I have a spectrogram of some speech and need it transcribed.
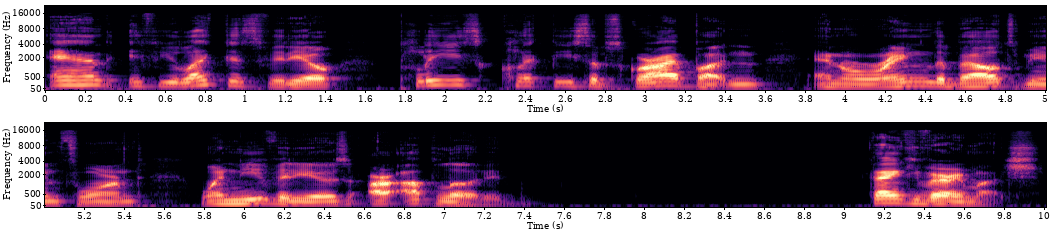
And if you like this video, please click the subscribe button and ring the bell to be informed when new videos are uploaded. Thank you very much.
